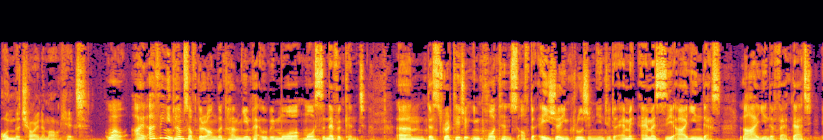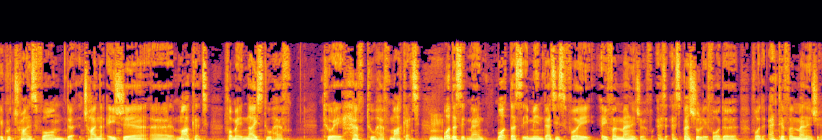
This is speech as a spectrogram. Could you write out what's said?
on the China market? Well, I, I think in terms of the longer term impact will be more more significant. Um, the strategic importance of the A share inclusion into the M- MSCI index lie in the fact that it could transform the China A share uh, market from a nice to have to a have to have market. Mm. What does it mean? What does it mean? That is for a, a fund manager, especially for the for the active fund manager.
